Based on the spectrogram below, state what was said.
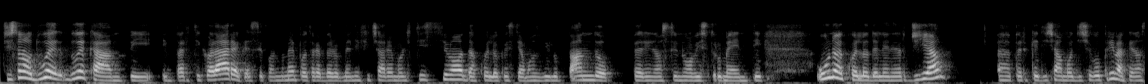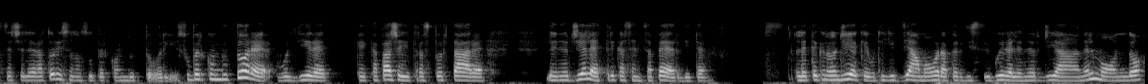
Ci sono due, due campi in particolare che secondo me potrebbero beneficiare moltissimo da quello che stiamo sviluppando per i nostri nuovi strumenti. Uno è quello dell'energia, eh, perché diciamo, dicevo prima che i nostri acceleratori sono superconduttori. Superconduttore vuol dire che è capace di trasportare l'energia elettrica senza perdite. Le tecnologie che utilizziamo ora per distribuire l'energia nel mondo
